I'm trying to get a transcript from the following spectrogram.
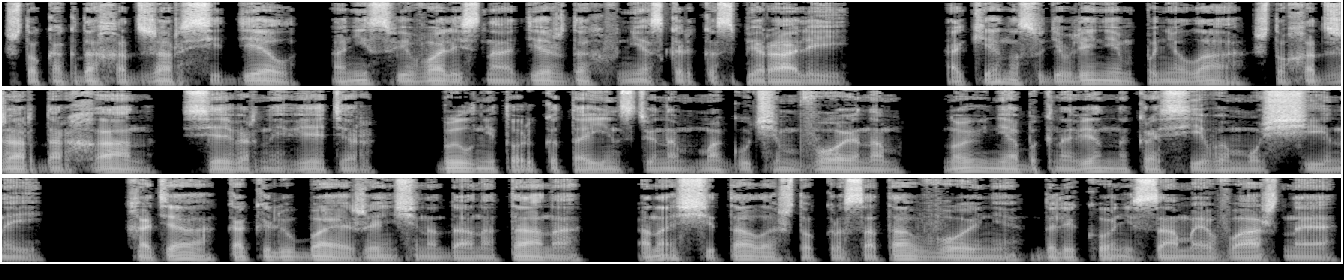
что когда Хаджар сидел, они свивались на одеждах в несколько спиралей. Акена с удивлением поняла, что Хаджар Дархан, северный ветер, был не только таинственным, могучим воином, но и необыкновенно красивым мужчиной. Хотя, как и любая женщина Данатана, она считала, что красота в воине далеко не самое важное.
